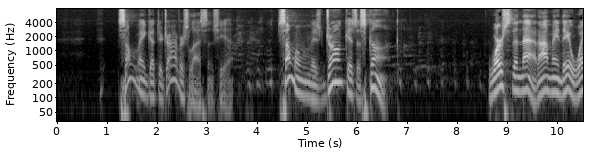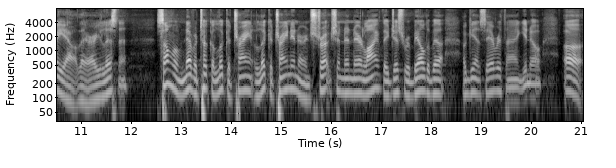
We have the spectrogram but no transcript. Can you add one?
some of them ain't got their driver's license yet. Some of them is drunk as a skunk. Worse than that. I mean, they're way out there. Are you listening? Some of them never took a look at train, look at training or instruction in their life. They just rebelled about against everything. You know, uh,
